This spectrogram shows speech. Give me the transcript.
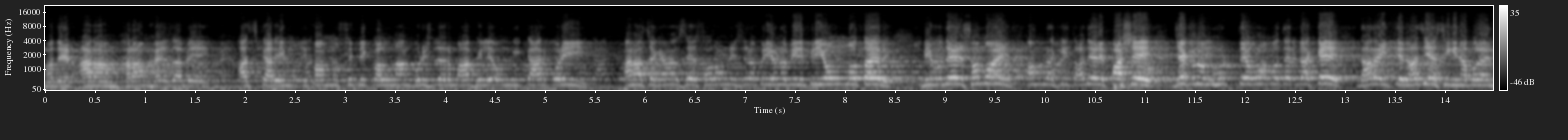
আমাদের আরাম হারাম হয়ে যাবে। আজকের এই ইমাম মুসলিম কল্যাণ পরিষদের মাহফিলে অঙ্গীকার করি। দাঁড়াইতে রাজি আছি কিনা বলেন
